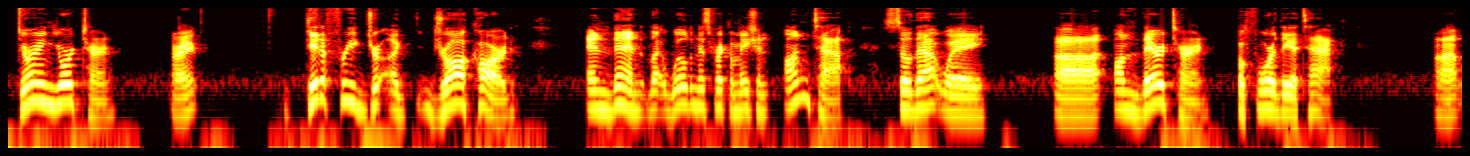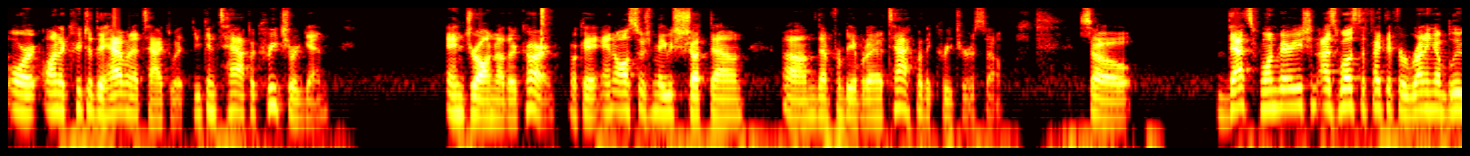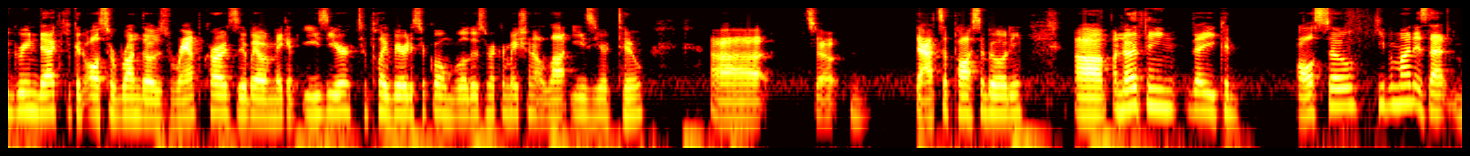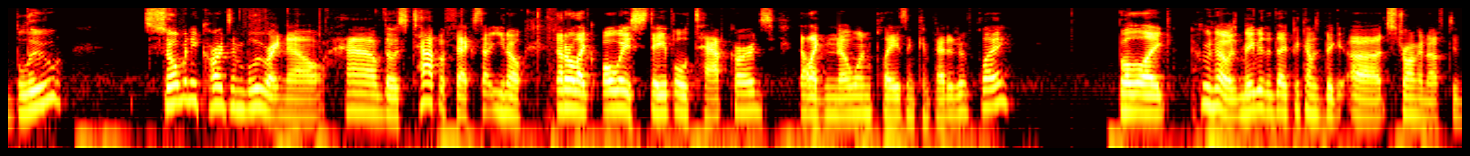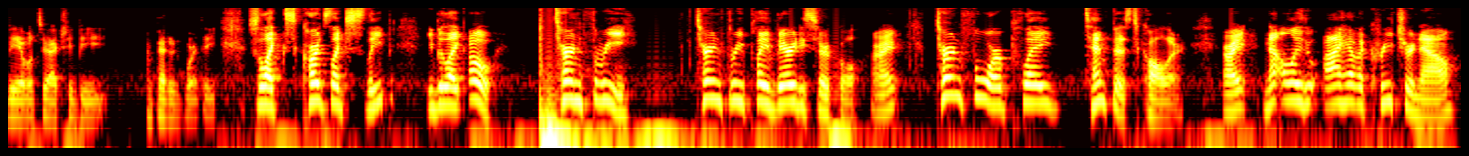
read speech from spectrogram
during your turn. All right, get a free draw, uh, draw card, and then let Wilderness Reclamation untap so that way uh, on their turn before they attack uh, or on a creature they haven't attacked with, you can tap a creature again and draw another card. Okay, and also maybe shut down um, them from being able to attack with a creature or so. So that's one variation, as well as the fact that if you're running a blue-green deck, you could also run those ramp cards. They'll be able to make it easier to play Verity Circle and Wilderness Reclamation a lot easier too. Uh, so that's a possibility. Um, another thing that you could also keep in mind is that blue so many cards in blue right now have those tap effects that you know that are like always staple tap cards that like no one plays in competitive play. But like who knows? Maybe the deck becomes big uh strong enough to be able to actually be competitive worthy. So like cards like sleep you'd be like oh turn three turn three play verity circle all right? Turn four play tempest caller all right. Not only do I have a creature now,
